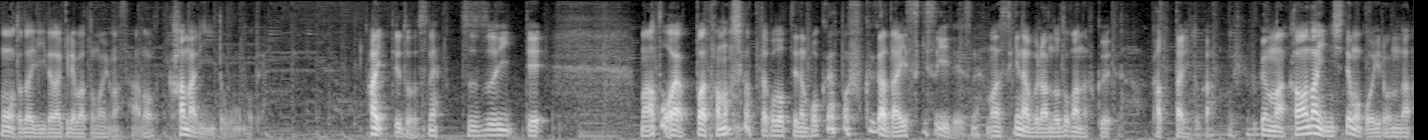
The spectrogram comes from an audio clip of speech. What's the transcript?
もう叩いていただければと思います。あの、かなりいいと思うので。はい、というとですね、続いて、まあ、あとはやっぱ楽しかったことっていうのは僕はやっぱ服が大好きすぎてですね、まあ、好きなブランドとかの服買ったりとか、服まあ買わないにしてもこういろんな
